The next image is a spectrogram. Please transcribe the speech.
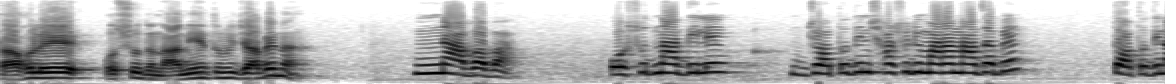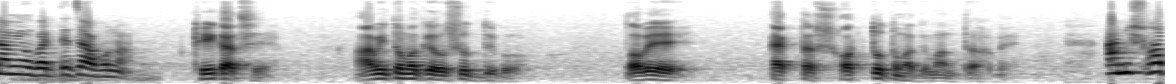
তাহলে ওষুধ না নিয়ে তুমি যাবে না? না বাবা ওষুধ না দিলে যতদিন শাশুড়ি মারা না যাবে ততদিন আমি ও বাড়িতে যাব না। ঠিক আছে আমি তোমাকে ওষুধ দিব তবে একটা শর্ত তোমাকে মানতে হবে। আমি সব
